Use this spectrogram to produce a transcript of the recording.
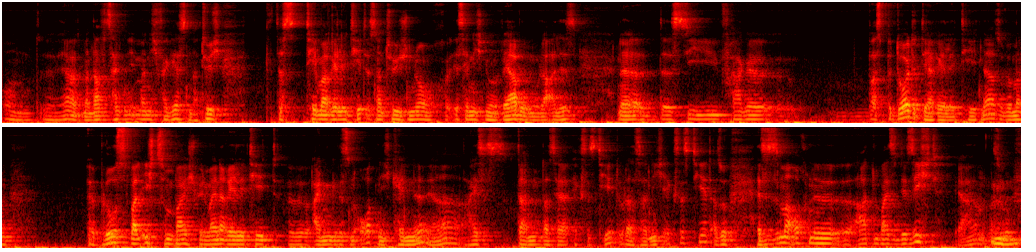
und äh, ja, man darf es halt immer nicht vergessen. Natürlich, das Thema Realität ist natürlich noch, ist ja nicht nur Werbung oder alles. Ne? Das ist die Frage, was bedeutet der Realität? Ne? Also wenn man äh, bloß weil ich zum Beispiel in meiner Realität äh, einen gewissen Ort nicht kenne, ja, heißt es dann, dass er existiert oder dass er nicht existiert? Also es ist immer auch eine äh, Art und Weise der Sicht. Ja? Also, mhm.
